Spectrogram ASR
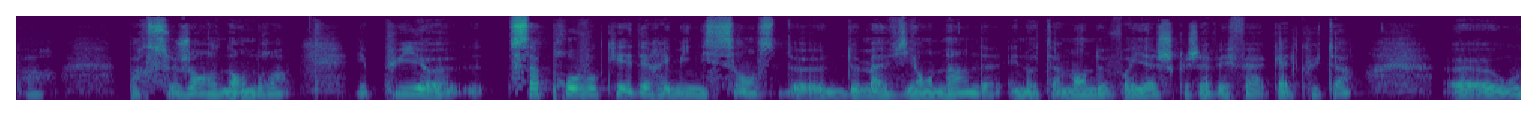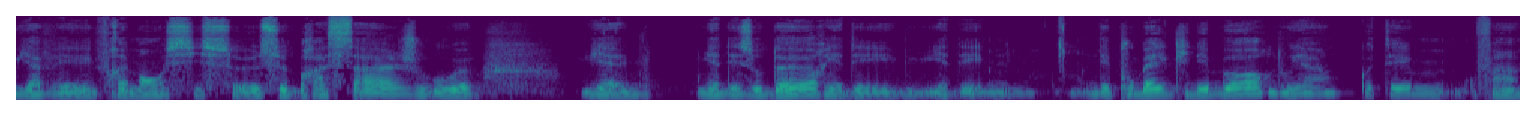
par par ce genre d'endroit. Et puis, euh, ça provoquait des réminiscences de, ma vie en Inde, et notamment de voyages que j'avais fait à Calcutta, euh, où il y avait vraiment aussi ce, brassage, où euh, il, y a, des odeurs, il y a, des, poubelles qui débordent, où il y a un côté, enfin,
